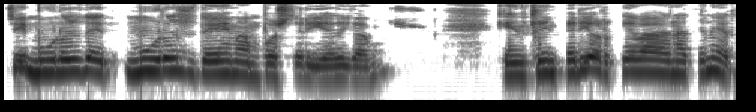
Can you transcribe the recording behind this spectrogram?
sí, muros de, muros de mampostería, digamos, que en su interior, ¿qué van a tener?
